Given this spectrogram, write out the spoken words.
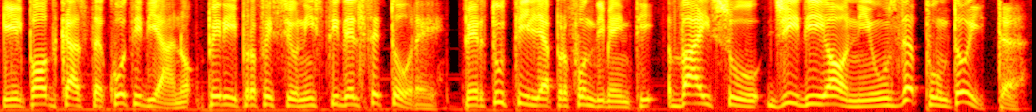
il podcast quotidiano per i professionisti del settore. Per tutti gli approfondimenti vai su gdonews.it.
